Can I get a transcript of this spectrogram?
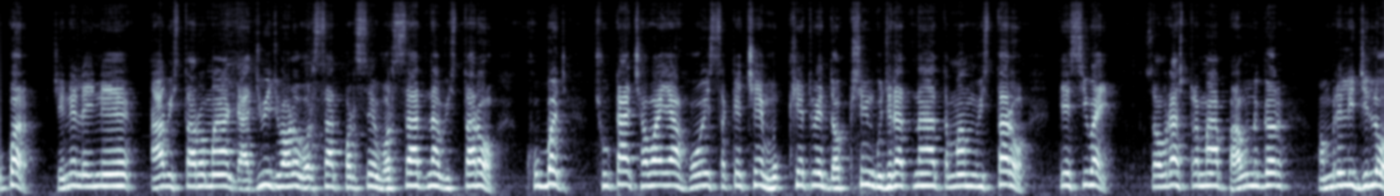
ઉપર, જેને લઈને આ વિસ્તારોમાં ગાજવીજવાળો વરસાદ પડશે. વરસાદના વિસ્તારો ખૂબ જ છૂટાછવાયા હોઈ શકે છે. મુખ્યત્વે દક્ષિણ ગુજરાતના તમામ વિસ્તારો. તે સિવાય સૌરાષ્ટ્રમાં ભાવનગર, અમરેલી જિલ્લો,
